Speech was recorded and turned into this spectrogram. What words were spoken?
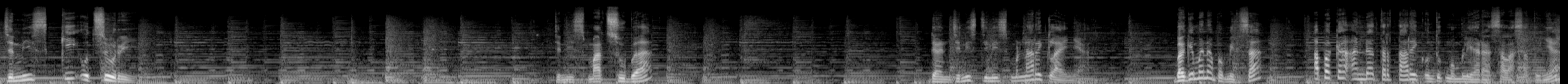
jenis ki utsuri, jenis matsuba, dan jenis-jenis menarik lainnya. Bagaimana pemirsa? Apakah Anda tertarik untuk memelihara salah satunya?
